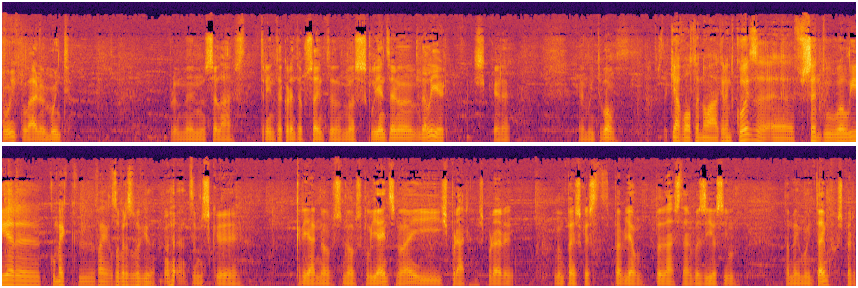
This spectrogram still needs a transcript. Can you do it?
Ui, claro, muito. Pelo menos, sei lá, 30, 40% dos nossos clientes eram da Lear. Acho que era, era muito bom. Aqui à volta não há grande coisa. Uh, fechando Lear, uh, como é que vai resolver a sua vida? Temos que criar novos, novos clientes, não é? E esperar. Esperar. Não penso que este pavilhão poderá estar vazio assim também muito tempo. Espero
